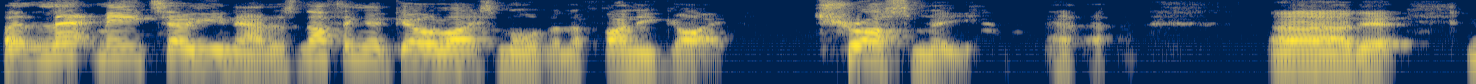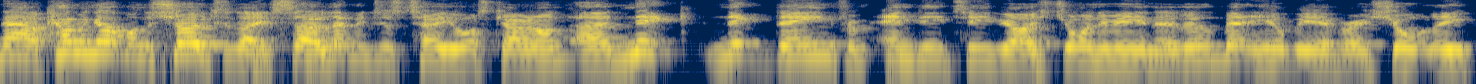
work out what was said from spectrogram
But let me tell you now, there's nothing a girl likes more than a funny guy. Trust me. oh, dear. Now, coming up on the show today, so let me just tell you what's going on. Uh, Nick, Nick Dean from NDTVI is joining me in a little bit. He'll be here very shortly.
